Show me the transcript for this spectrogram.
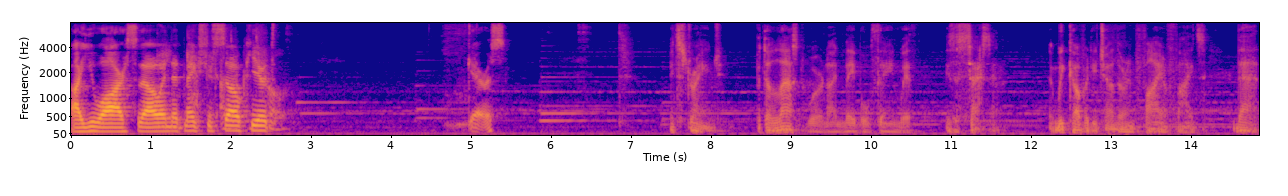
Ah, you are slow, and it makes you it so cute. control. Garrus. It's strange, but the last word I'd label Thane with is assassin. And we covered each other in firefights. That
